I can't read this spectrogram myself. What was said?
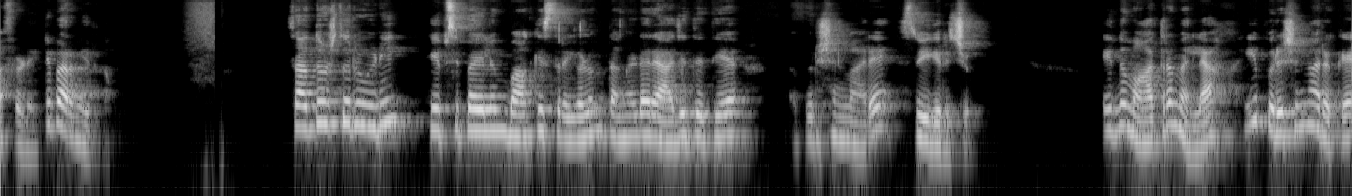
ആഫ്രോഡൈറ്റ് പറഞ്ഞിരുന്നു. സന്തോഷത്തോടുകൂടി ഹിപ്സിപ്പയിലും ബാക്കി സ്ത്രീകളും തങ്ങളുടെ രാജ്യത്തെത്തിയ പുരുഷന്മാരെ സ്വീകരിച്ചു. ഇത് മാത്രമല്ല ഈ പുരുഷന്മാരൊക്കെ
